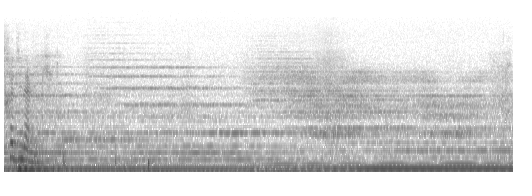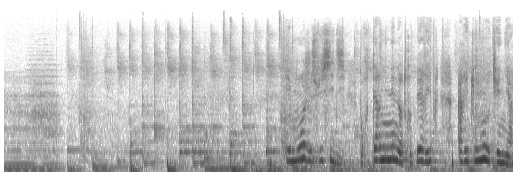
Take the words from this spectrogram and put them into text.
très dynamique. Et moi, je suis Sidi. Pour terminer notre périple, arrêtons-nous au Kenya,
